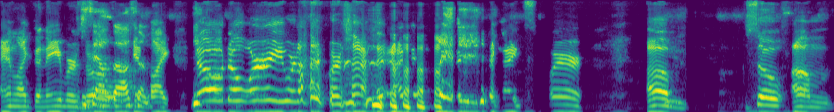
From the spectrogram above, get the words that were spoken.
and like the neighbors were all awesome. like, no, don't worry, we're not, we're not. I, I swear. Um, so um.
